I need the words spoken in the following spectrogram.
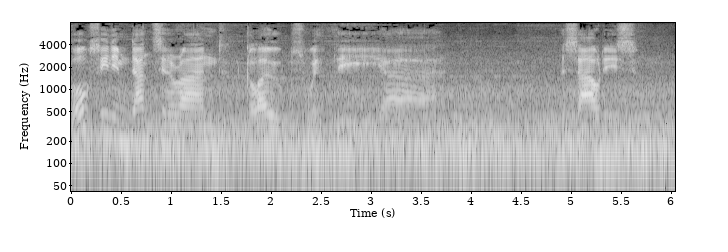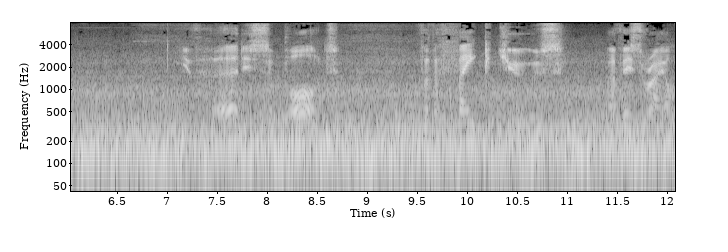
You've all seen him dancing around globes with the uh, the Saudis. You've heard his support for the fake Jews of Israel.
